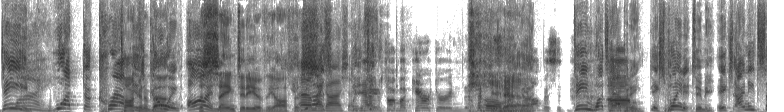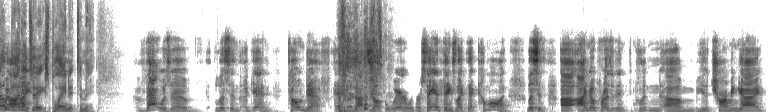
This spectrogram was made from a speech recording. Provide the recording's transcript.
Dean, Why? what the crap Talking is about going on? the sanctity of the office. Oh my gosh. Well, yeah, he was talking about character and Oh my Yeah. the God. office. And, Dean, what's Um, happening? Explain it to me. I need somebody I- to explain it to me. that was a listen again tone deaf and not self-aware when they're saying things like that. Come on. Listen uh, i know president clinton um, he's a charming guy.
